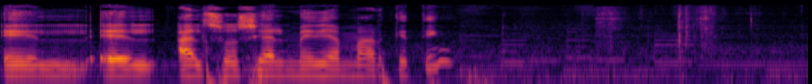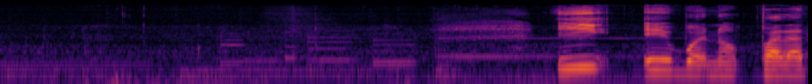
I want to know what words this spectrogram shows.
el, el, al social media marketing. Y, bueno, para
